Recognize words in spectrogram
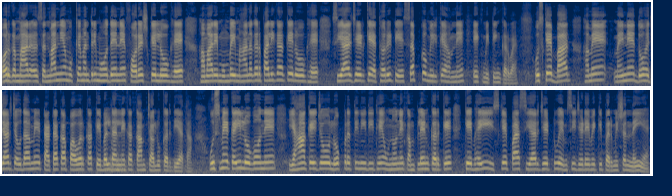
और सम्मान्य मुख्यमंत्री महोदय ने, फॉरेस्ट के लोग हैं, हमारे मुंबई महानगर पालिका के लोग हैं, सीआरजेड के अथॉरिटी है, सबको मिलके हमने एक मीटिंग करवाया उसके बाद हमें, मैंने 2014 में टाटा का पावर का केबल डालने का काम चालू कर दिया था। उसमें कई लोगों ने, यहाँ के जो लोक प्रतिनिधि थे, उन्होंने कंप्लेन करके कि भाई, इसके पास C R Z to M C Z M A की परमिशन नहीं है।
